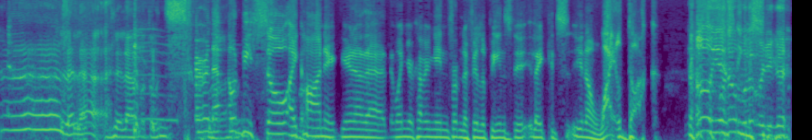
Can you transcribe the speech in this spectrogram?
ah, lala. Lala mo, Tones. That would be so iconic, you know, that when you're coming in from the Philippines, like it's, you know, wild duck. Oh, yeah. first thing What, you what you good?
